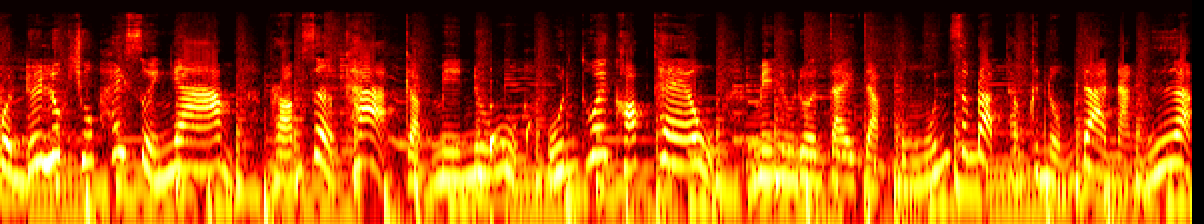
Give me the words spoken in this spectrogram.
บนด้วยลูกชุบให้สวยงาม พร้อมเสิร์ฟค่ะ กับเมนูวุ้นถ้วยค็อกเทล เมนูโดนใจจากผงวุ้นสำหรับทำขนมด่านางเงือก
